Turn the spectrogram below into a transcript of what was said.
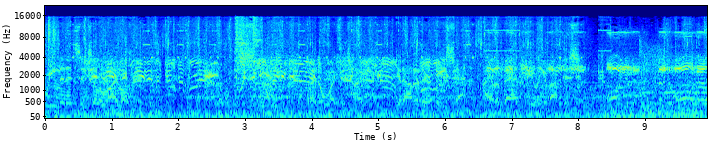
Three minutes until arrival. I don't like the timing. Get out of there ASAP. I have a bad feeling about this.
